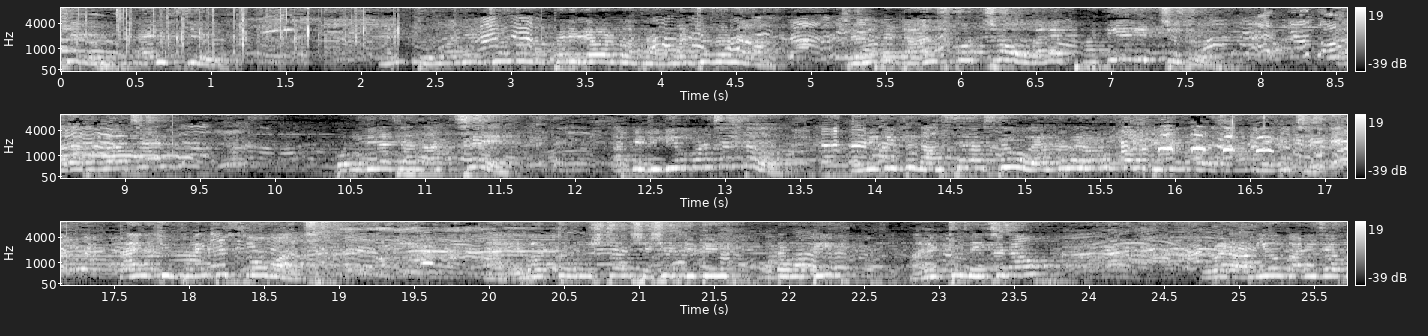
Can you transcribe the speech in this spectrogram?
থ্যাংক ইউ মানে তোমাদের জন্য দেওয়ার কথা, আমার জন্য না। যেভাবে ডান্স করছ মানে ফাটিয়ে দিচ্ছ তো। দাদা ভালো আছেন? বৌদিরা যা নাচছে। আপনি ভিডিও করেছেন তো? উনি কিন্তু নাচতে নাচতেও এরকম এরকম করে ভিডিও করেছেন, আমি দেখেছি। Thank you thank you so much হ্যাঁ এবার তো অনুষ্ঠান শেষের দিকে মোটামুটি। আরেকটু নেচে নাও। এবার আমিও বাড়ি যাব।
